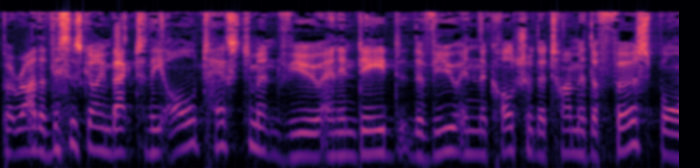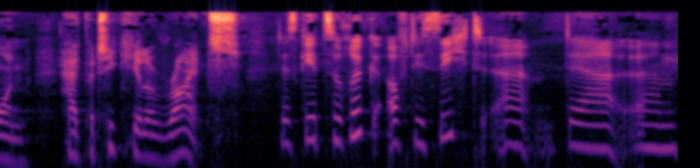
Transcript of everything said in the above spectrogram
but, but rather this is going back to the Old Testament view, and indeed the view in the culture of the time that the firstborn had particular rights. Das geht zurück auf die Sicht äh, der, ähm,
